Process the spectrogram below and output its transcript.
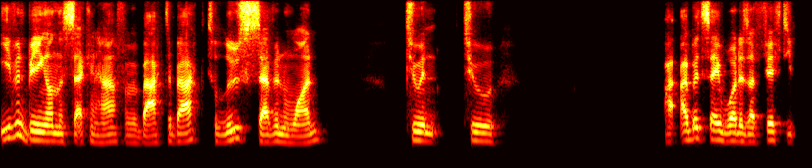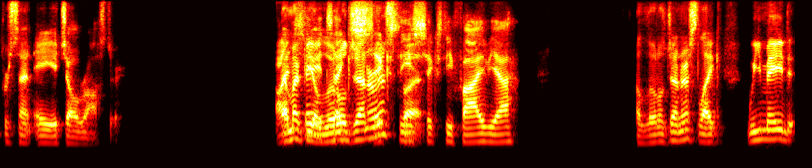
even being on the second half of a back-to-back to lose 7-1 to an to I- would say what is a 50% AHL roster. That I'd might be a little like generous, 60, 65. Yeah. A little generous. Like we made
